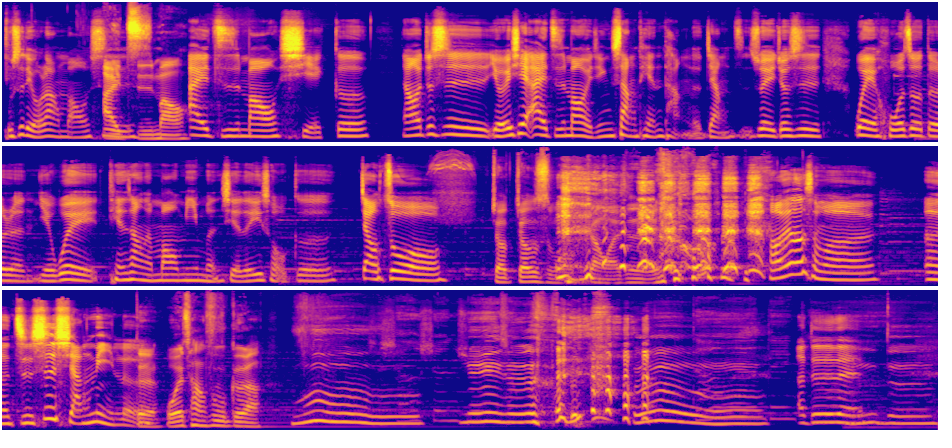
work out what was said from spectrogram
不是流浪猫，是爱滋猫，爱滋猫写歌。然后就是有一些爱之猫已经上天堂了，这样子，所以就是为活着的人，也为天上的猫咪们写了一首歌，叫做叫叫做什么？讲完真的 好像什么呃，只是想你了。对，我会唱副歌啊。呜，你是呜啊，对对对。嗯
